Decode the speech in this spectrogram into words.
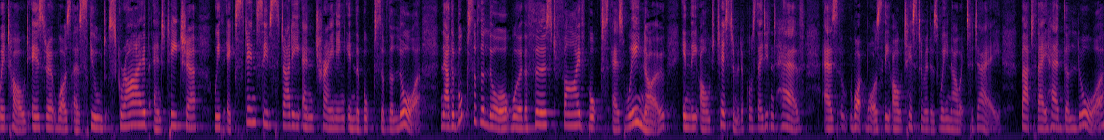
we're told Ezra was a skilled scribe and teacher with extensive study and training in the books of the law. Now, the books of the law were the first five books, as we know, in the Old Testament. Of course, they didn't have as what was the Old Testament as we know it today, but they had the law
